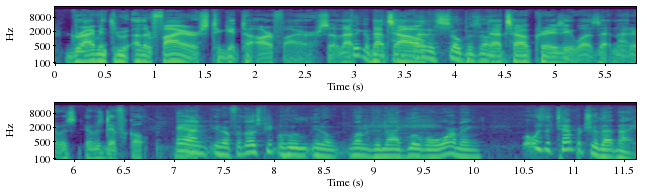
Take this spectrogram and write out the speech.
driving through other fires to get to our fire. So that that's that. how That is so bizarre. That's how crazy it was that night. It was it was difficult. And you know, for those people who you know want to deny global warming, what was the temperature that night?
